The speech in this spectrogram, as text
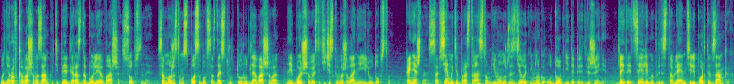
Планировка вашего замка теперь гораздо более ваша, собственная, со множеством способов создать структуру для вашего наибольшего эстетического желания или удобства. Конечно, со всем этим пространством его нужно сделать немного удобнее для передвижения. Для этой цели мы предоставляем телепорты в замках.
